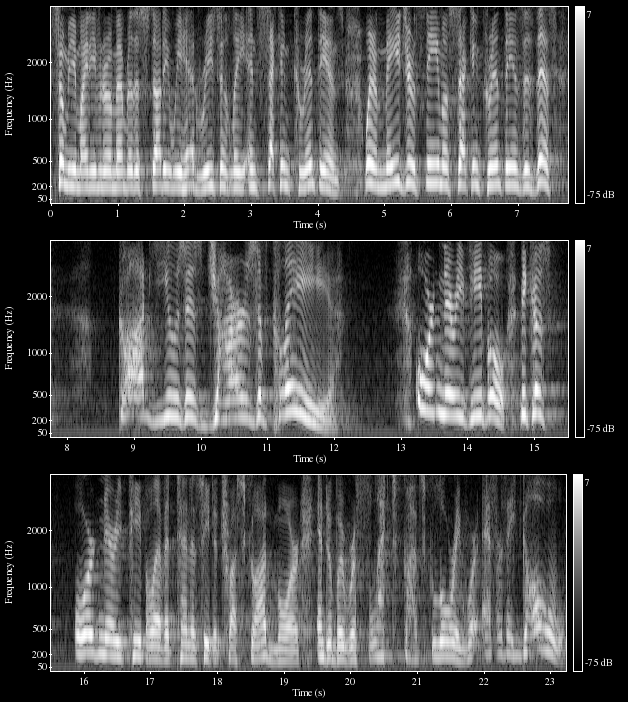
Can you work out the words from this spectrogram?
Some of you might even remember the study we had recently in Second Corinthians, when a major theme of Second Corinthians is this God uses jars of clay. Ordinary people, because ordinary people have a tendency to trust God more and to reflect God's glory wherever they go.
